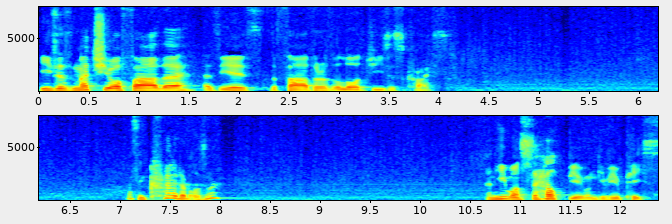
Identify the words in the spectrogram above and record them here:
He's as much your Father as he is the Father of the Lord Jesus Christ. That's incredible, isn't it? And he wants to help you and give you peace.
